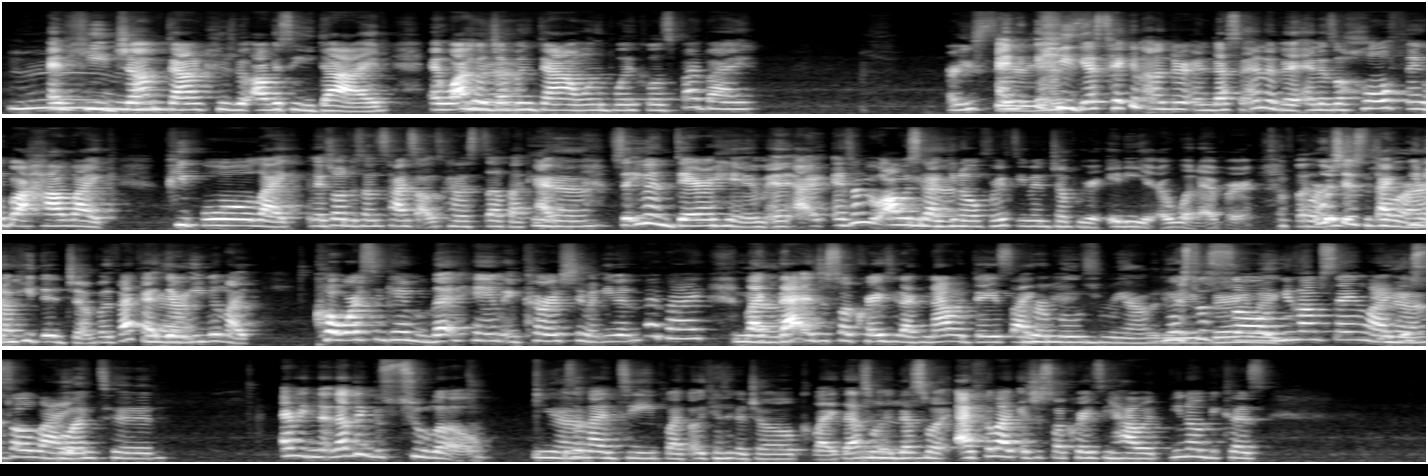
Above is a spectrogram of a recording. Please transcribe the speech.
and he Mm. jumped down cruise but obviously he died. And while he was Yeah. jumping down, one of the boys goes, Bye bye. Are you and serious? he gets taken under and that's the end of it and there's a whole thing about how like people like they're so desensitized to all this kind of stuff like I, yeah, so even dare him and I, and some people always Yeah. like you know first even jump you're an idiot or whatever of but course, which is like are. you know he did jump but the fact that they're even like coercing him let him encourage him and even bye bye Yeah. like that is just so crazy like nowadays like removed from reality. you're just very, so like, you know what I'm saying like you're so like blunted. every nothing is too low Yeah. isn't that deep? Like, oh, you can't take a joke. Like, that's what Mhm. that's what I feel like. It's just so crazy how it, you know, because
